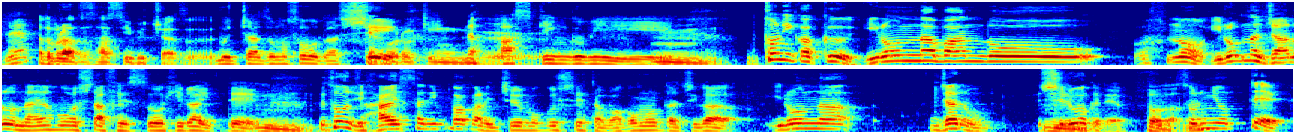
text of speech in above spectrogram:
ブね。あとブラッドサスティブッチャーズ。ブッチャーズもそうだシェしフルキング。でハスキングビー、うん。とにかくいろんなバンドのいろんなジャンルを内包したフェスを開いて、うん。で当時ハイスタにばかり注目してた若者たちがいろんなジャンルを知るわけだよ、そうだね。れによって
